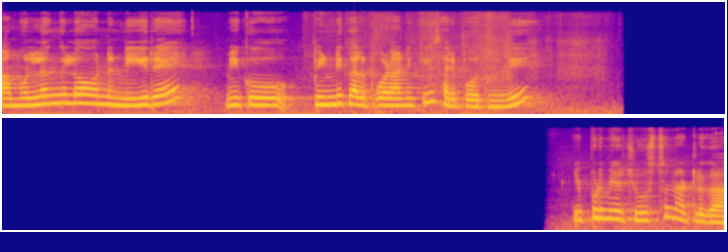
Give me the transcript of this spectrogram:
ఆ ముల్లంగిలో ఉన్న నీరే మీకు పిండి కలుపుకోవడానికి సరిపోతుంది. ఇప్పుడు మీరు చూస్తున్నట్లుగా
